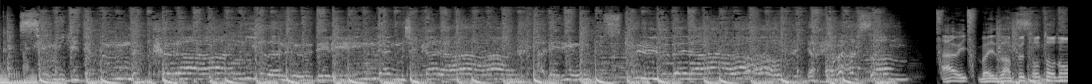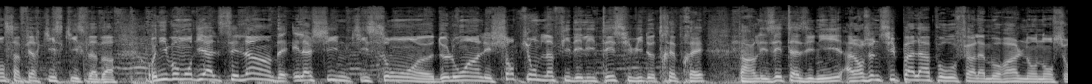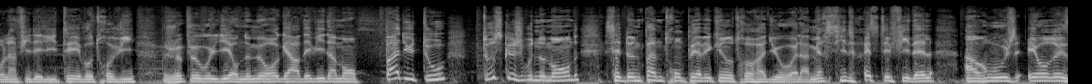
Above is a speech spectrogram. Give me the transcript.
Ah oui, bah ils ont un peu trop tendance à faire kiss kiss là-bas. Au niveau mondial, c'est l'Inde et la Chine qui sont euh, de loin les champions de l'infidélité, suivis de très près par les États-Unis. Alors je ne suis pas là pour vous faire la morale, non non sur l'infidélité. Votre vie, je peux vous le dire, ne me regarde évidemment pas du tout. Tout ce que je vous demande, c'est de ne pas me tromper avec une autre radio. Voilà, merci de rester fidèle à Rouge et au réseau.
